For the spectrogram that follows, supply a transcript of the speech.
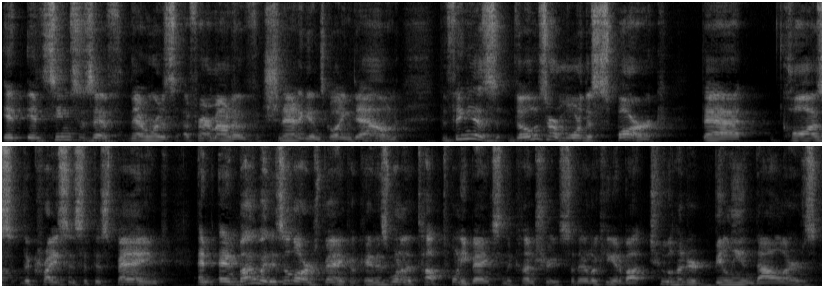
It, it seems as if there was a fair amount of shenanigans going down. The thing is those are more the spark that caused the crisis at this bank and and by the way, this is a large bank. Okay, this is one of the top twenty banks in the country. So they're looking at about two hundred billion dollars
